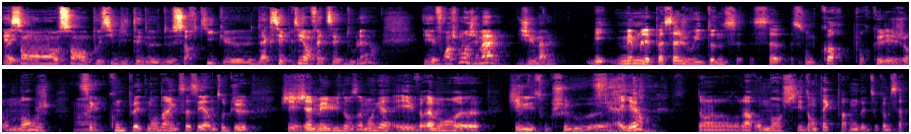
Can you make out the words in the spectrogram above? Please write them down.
et Oui. sans, sans possibilité de, de sortie que d'accepter en fait cette douleur. Et franchement, j'ai mal. J'ai mal. Mais même les passages où il donne sa- sa- son corps pour que les gens mangent, Ouais. c'est complètement dingue. Ça, c'est un truc que j'ai jamais lu dans un manga. Et vraiment, euh, j'ai lu des trucs chelous euh, ailleurs. dans, dans la romance, chez Dantec, par contre, des trucs comme ça.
